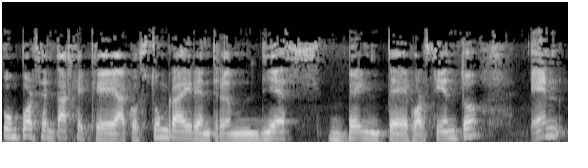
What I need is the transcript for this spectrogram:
un porcentaje que acostumbra ir entre un 10-20% en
